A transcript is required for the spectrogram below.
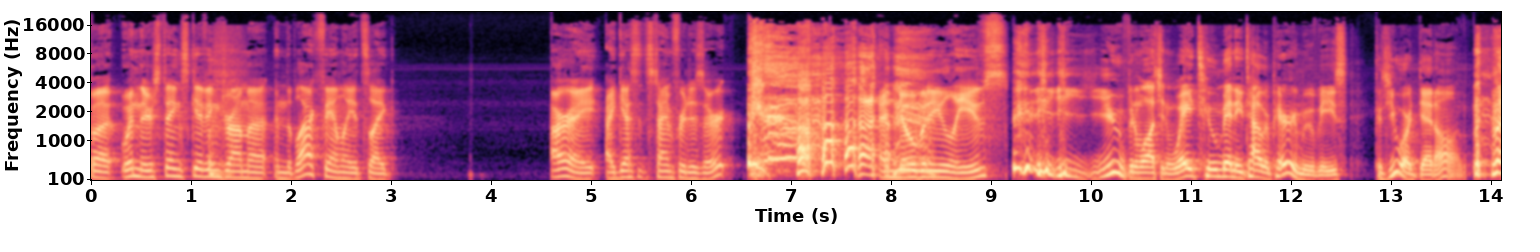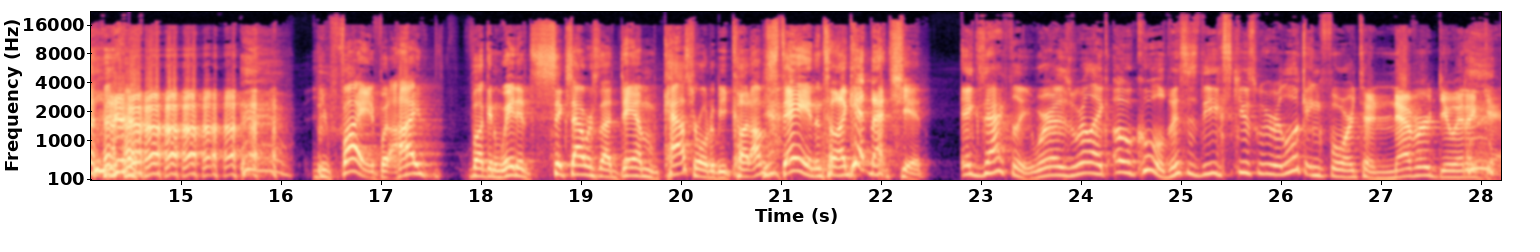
But when there's Thanksgiving drama in the black family, it's like, all right, I guess it's time for dessert. and nobody leaves. You've been watching way too many Tyler Perry movies because you are dead on. you fight, but I fucking waited six hours for that damn casserole to be cut. I'm staying until I get that shit. Exactly. Whereas we're like, oh, cool, this is the excuse we were looking for to never do it again.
